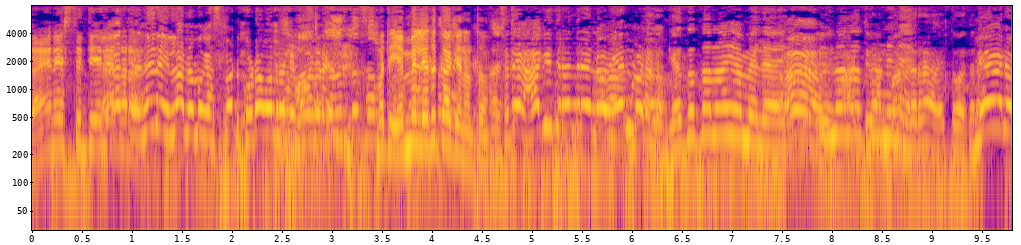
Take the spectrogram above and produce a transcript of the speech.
ದಯನೀಯ ಸ್ಥಿತಿಯಲ್ಲಿ ಅದಾರ ಇಲ್ಲ ನಮಗೆ ಅಸ್ಪೆಟ್ ಕೊಡವಲ್ರು ನೀವು ಹೋದ್ರೆ. ಮತ್ತೆ ಎಂ ಎಲ್ ಎದಕ್ಕಾಗೇನಂತ ಅದೇ ಆಗಿದ್ರೆ ಅಂದ್ರೆ ನಾವ್ ಏನ್ ಮಾಡೋಣ ಗೆದ್ದತನ ಆಮೇಲೆ ಹಾ. ಏನು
